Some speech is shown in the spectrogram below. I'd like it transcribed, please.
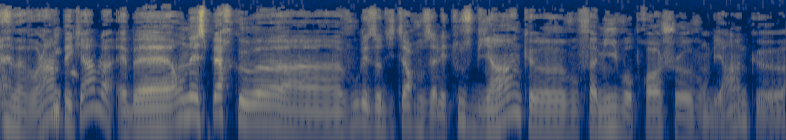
Eh ben voilà, impeccable. Eh ben, on espère que euh, vous, les auditeurs, vous allez tous bien, que vos familles, vos proches euh, vont bien, que euh,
